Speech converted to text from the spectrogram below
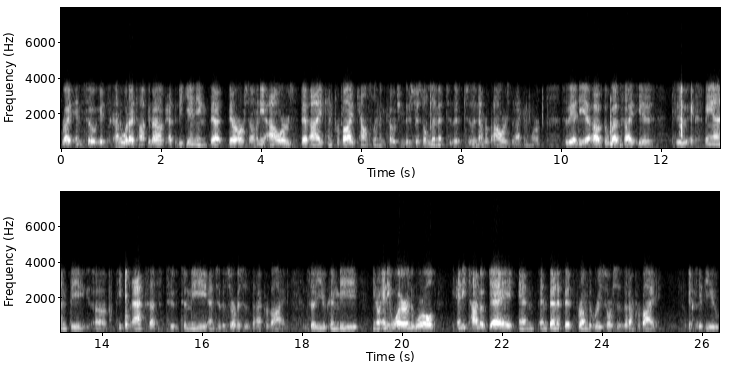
Right, and so it's kind of what I talked about at the beginning, that there are so many hours that I can provide counseling and coaching. There's just a limit to the, to the number of hours that I can work. So the idea of the website is to expand the, uh, people's access to, to me and to the services that I provide. So you can be, you know, anywhere in the world, any time of day, and, and benefit from the resources that I'm providing. If, if you,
